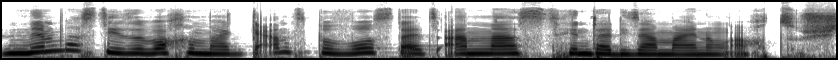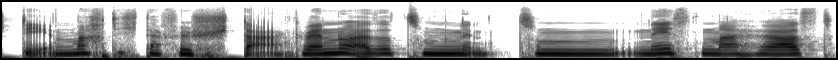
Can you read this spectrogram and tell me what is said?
nimm das diese Woche mal ganz bewusst als Anlass, hinter dieser Meinung auch zu stehen. Mach dich dafür stark. Wenn du also zum, zum nächsten Mal hörst,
